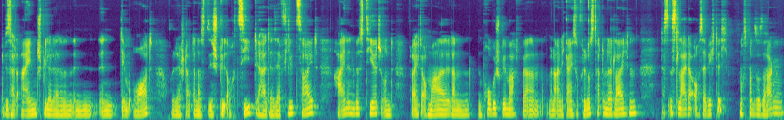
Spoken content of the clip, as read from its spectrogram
gibt es halt einen Spieler, der dann in, in dem Ort oder der Stadt dann das, dieses Spiel auch zieht, der halt sehr viel Zeit rein investiert und vielleicht auch mal dann ein Probespiel macht, wenn, wenn er eigentlich gar nicht so viel Lust hat und dergleichen. Das ist leider auch sehr wichtig, muss man so sagen.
